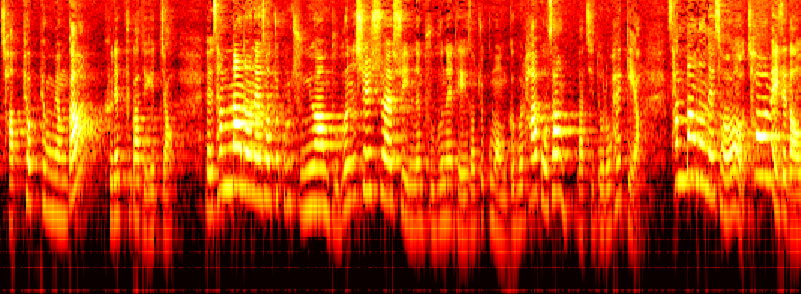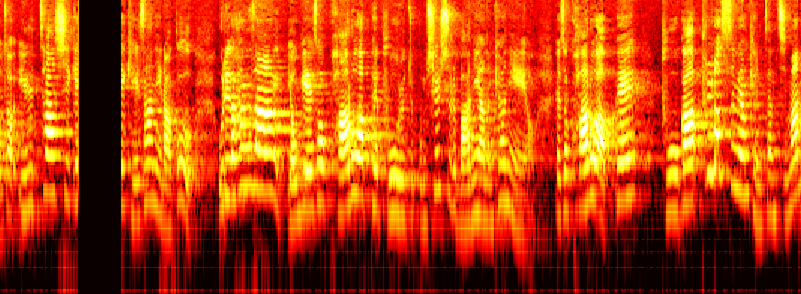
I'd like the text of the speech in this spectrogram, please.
좌표평면과 그래프가 되겠죠. 3단원에서 조금 중요한 부분, 실수할 수 있는 부분에 대해서 조금 언급을 하고서 마치도록 할게요. 3단원에서 처음에 이제 나오죠. 1차 식의 계산이라고 우리가 항상 여기에서 괄호 앞에 부호를 조금 실수를 많이 하는 편이에요. 그래서 괄호 앞에 부호가 플러스면 괜찮지만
